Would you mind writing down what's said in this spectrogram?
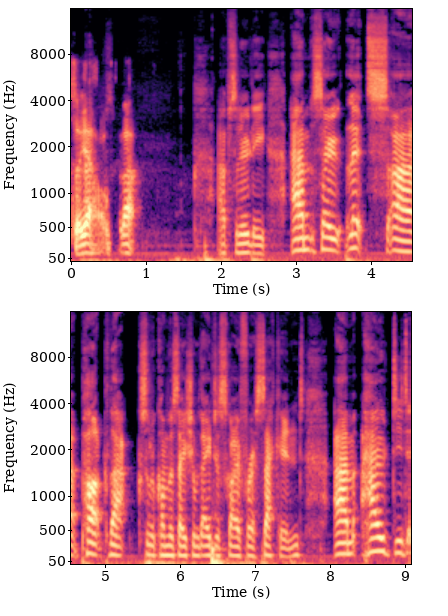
So yeah, I'll for that. Absolutely. Um, so let's uh, park that sort of conversation with Age of Sky for a second. Um, how did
